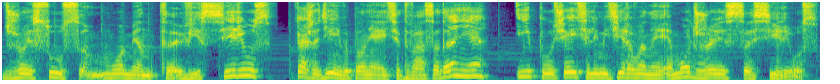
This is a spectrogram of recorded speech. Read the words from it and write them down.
Joy Sus Moment With Sirius. Каждый день выполняете два задания, и получаете лимитированные эмоджи с Sirius.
